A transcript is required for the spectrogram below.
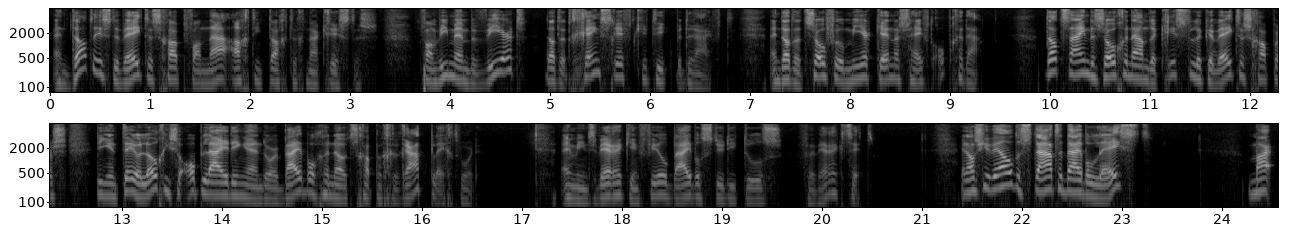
En dat is de wetenschap van na 1880 na Christus, van wie men beweert dat het geen schriftkritiek bedrijft en dat het zoveel meer kennis heeft opgedaan. Dat zijn de zogenaamde christelijke wetenschappers die in theologische opleidingen en door bijbelgenootschappen geraadpleegd worden. En wiens werk in veel bijbelstudietools verwerkt zit. En als je wel de Statenbijbel leest, maar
